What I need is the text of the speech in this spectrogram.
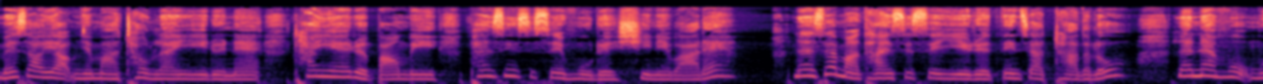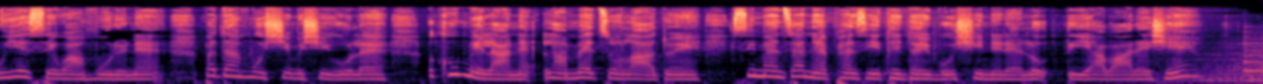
မဲဆောက်ရောက်မြမထုတ်လန်းရေးတွေနဲ့ထိုင်းရဲတွေပေါင်းပြီးဖမ်းဆီးစစ်ဆေးမှုတွေရှိနေပါတယ်။နယ်ဆက်မှာထိုင်းစစ်စစ်ရေးတွေတင်ကြထားသလိုလက်နက်မှုမူရစ်စေဝါမှုတွေနဲ့ပတ်သက်မှုရှိမရှိကိုလည်းအခုမေလာနဲ့လာမဲ့ကျွန်းလအတွင်းစီမံချက်နဲ့ဖန်ဆီးထိန်းသိမ်းဖို့ရှိနေတယ်လို့သိရပါတယ်ရှင်။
